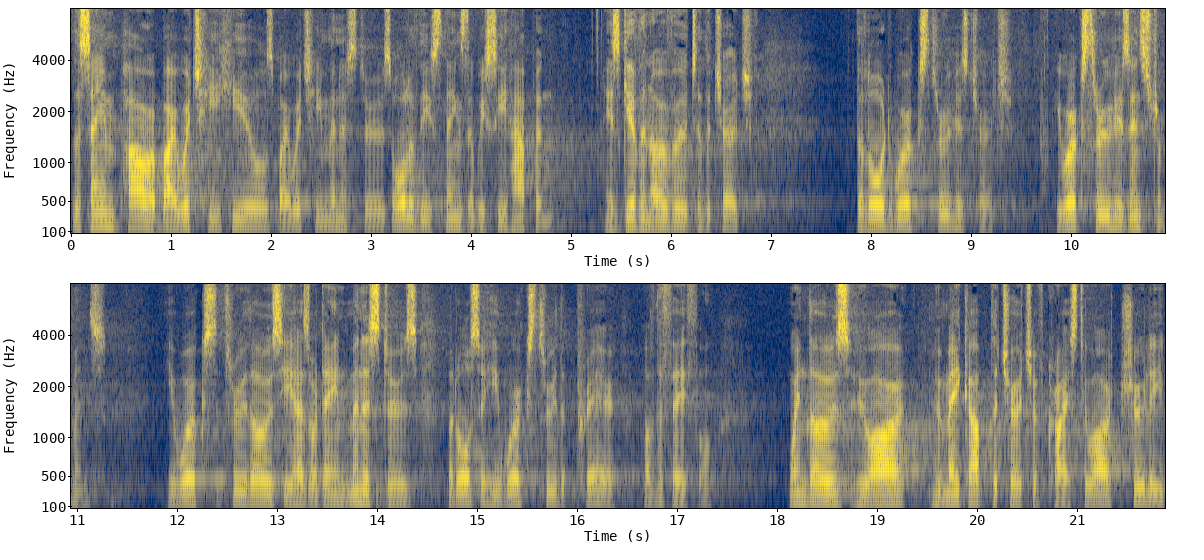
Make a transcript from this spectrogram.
the same power by which he heals, by which he ministers, all of these things that we see happen, is given over to the church. The Lord works through his church, he works through his instruments. He works through those he has ordained ministers, but also he works through the prayer of the faithful. When those who are who make up the church of Christ, who are truly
